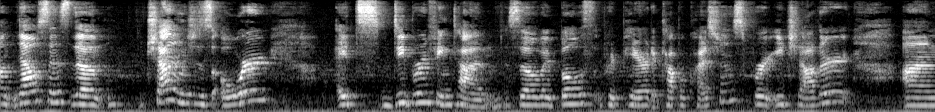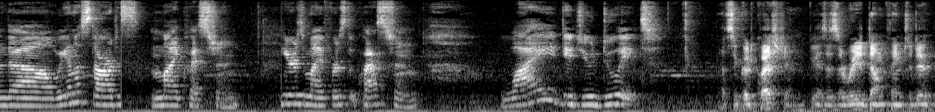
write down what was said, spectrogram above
Um, now since the challenge is over, it's debriefing time. So we both prepared a couple questions for each other, and uh, we're gonna start my question. Here's my first question: Why did you do it? That's a good question because it's a really dumb thing to do.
